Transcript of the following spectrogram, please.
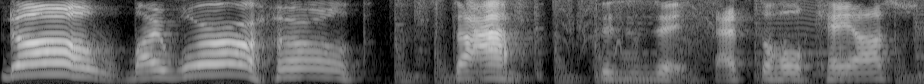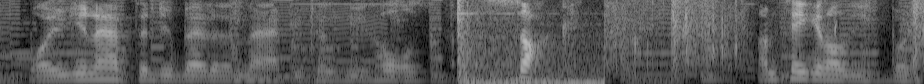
No! My world! Stop! This is it. That's the whole chaos. Well, you're gonna have to do better than that because these holes suck. I'm taking all these bushes.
